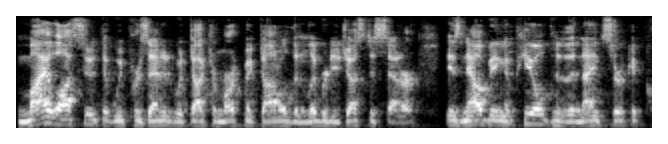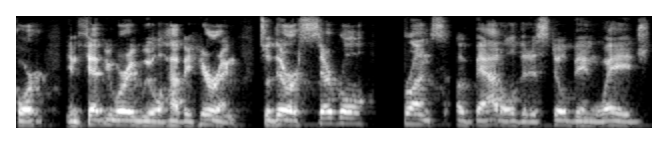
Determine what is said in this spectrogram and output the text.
My lawsuit that we presented with Dr. Mark McDonald and Liberty Justice Center is now being appealed to the Ninth Circuit Court. In February, we will have a hearing. So there are several fronts of battle that is still being waged.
